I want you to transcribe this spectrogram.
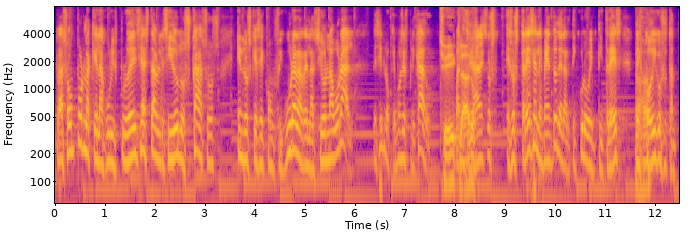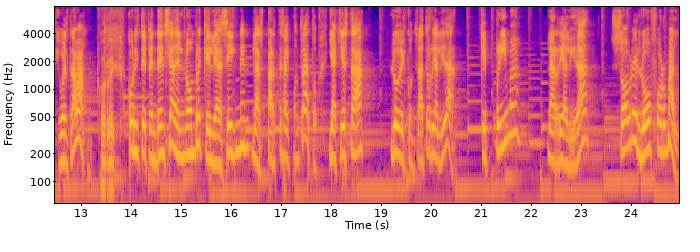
razón por la que la jurisprudencia ha establecido los casos en los que se configura la relación laboral, es decir, lo que hemos explicado. Sí, claro. Se dan esos, esos tres elementos del artículo 23 del Código Sustantivo del Trabajo. Correcto. Con independencia del nombre que le asignen las partes al contrato. Y aquí está lo del contrato realidad, que prima la realidad sobre lo formal.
